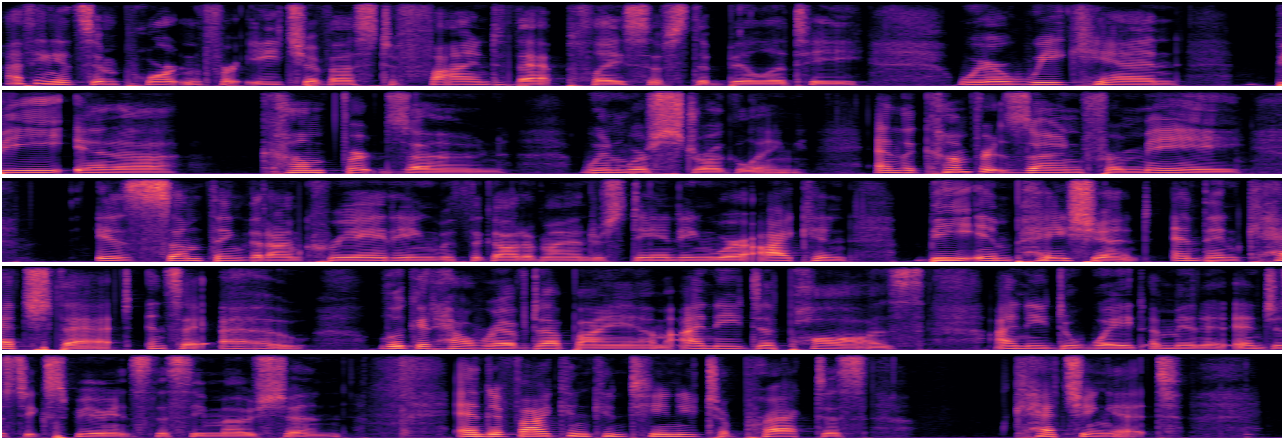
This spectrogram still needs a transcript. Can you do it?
I think it's important for each of us to find that place of stability where we can be in a comfort zone when we're struggling. And the comfort zone for me is something that I'm creating with the God of my understanding where I can be impatient and then catch that and say, oh, look at how revved up I am. I need to pause. I need to wait a minute and just experience this emotion. And if I can continue to practice catching it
